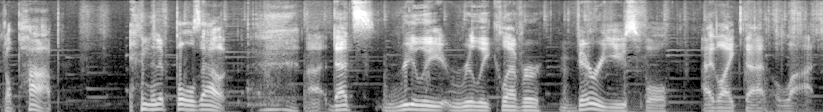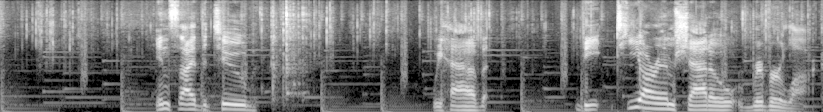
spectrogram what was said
it'll pop, and then it pulls out. Uh, that's really, really clever, very useful. I like that a lot. Inside the tube, we have the TRM Shadow River Lock.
